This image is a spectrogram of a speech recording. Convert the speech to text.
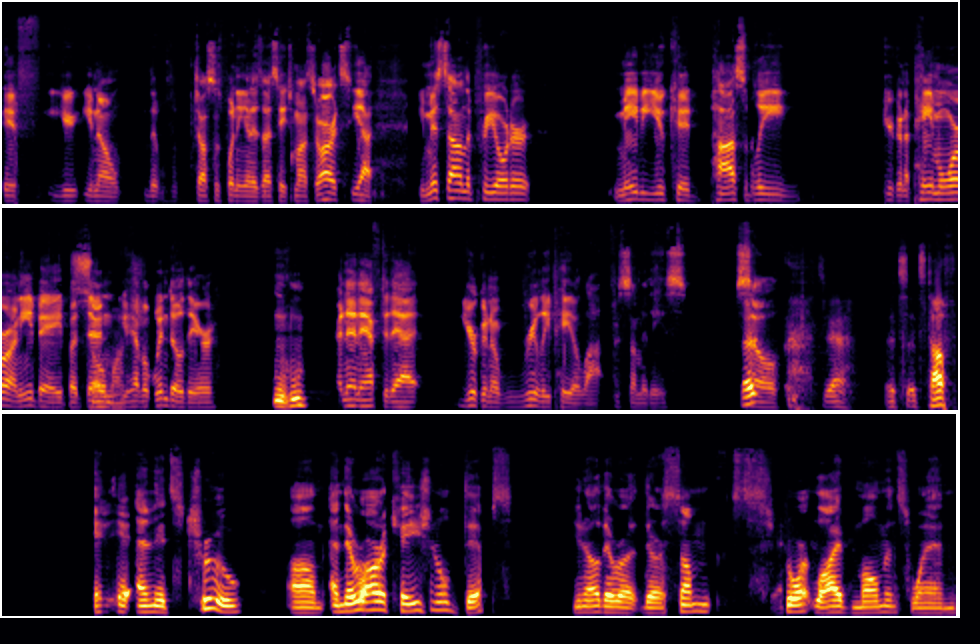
if you you know that Justin's pointing at his SH Monster Arts, yeah, you missed out on the pre-order. maybe you could possibly you're going to pay more on eBay, but So then much. you have a window there, hmm and then after that, you're going to really pay a lot for some of these. That- So Yeah, it's it's tough. it, it- and it's true. Um, and there are occasional dips. You know, there are there are some short-lived moments when,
